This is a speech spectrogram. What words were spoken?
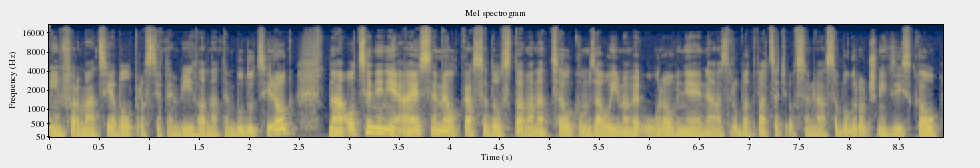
informácia bol proste ten výhľad na ten budúci rok. No a ocenenie ASML sa dostáva na celkom zaujímavé úrovne na zhruba 28 násobok ročných ziskov.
